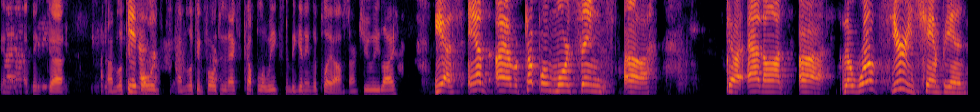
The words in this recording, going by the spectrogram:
And I think uh, I'm looking yes. forward. I'm looking forward to the next couple of weeks and the beginning of the playoffs. Aren't you, Eli? Yes, and I have a couple more things uh, to add on. Uh, the World Series champion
